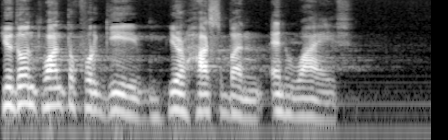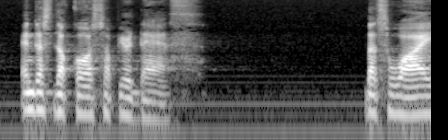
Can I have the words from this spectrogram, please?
You don't want to forgive your husband and wife, and that's the cause of your death. That's why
